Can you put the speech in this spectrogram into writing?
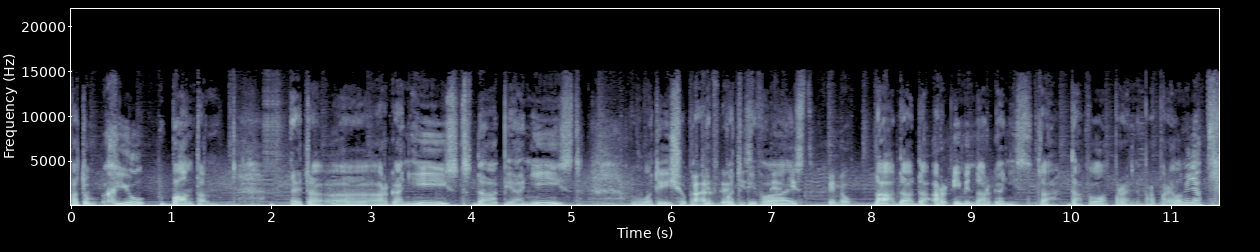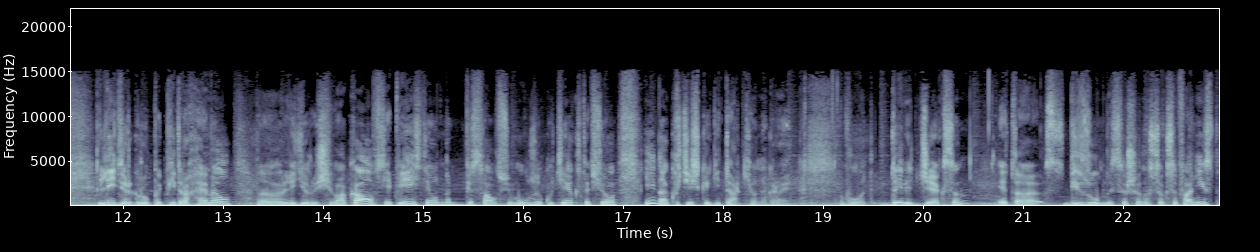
Потом Хью Бантон. Это э, органист, да, пианист. Вот, и еще подпев- Органист, подпевает. пианист Хэмилл. Да, да, да, ор- именно органист, да, да, Влад правильно проправил меня. Лидер группы Питер Хэмилл, э, лидирующий вокал, все песни он написал, всю музыку, тексты, все. И на акустической гитарке он играет. Вот. Дэвид Джексон, это безумный совершенно саксофонист.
